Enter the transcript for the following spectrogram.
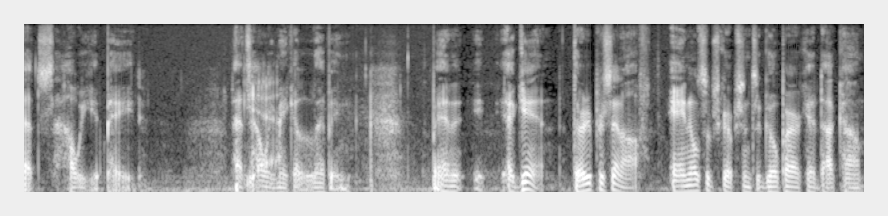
that's how we get paid that's how we make a living and it, again 30% off annual subscriptions at gopowercat.com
